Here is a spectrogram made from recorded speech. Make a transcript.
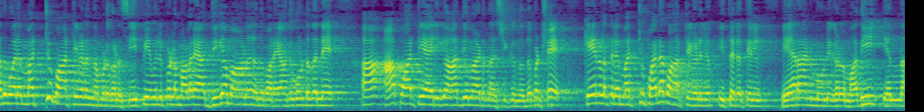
അതുപോലെ മറ്റു പാർട്ടികളും നമ്മൾ കാണും. സി പി എമ്മിൽ ഇപ്പോഴും വളരെ അധികമാണ് എന്ന് പറയാം. അതുകൊണ്ട് തന്നെ ആ ആ പാർട്ടി ആയിരിക്കും ആദ്യമായിട്ട് നശിക്കുന്നത്. പക്ഷേ കേരളത്തിലെ മറ്റു പല പാർട്ടികളിലും ഇത്തരത്തിൽ ഏറാൻ മൂളികൾ മതി എന്ന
